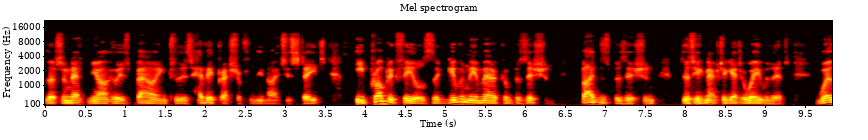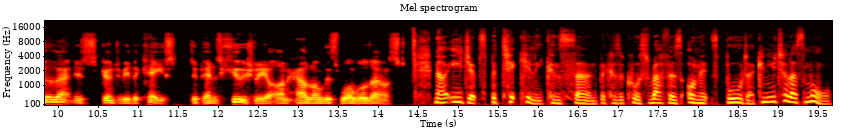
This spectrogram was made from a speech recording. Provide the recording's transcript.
that Netanyahu is bowing to this heavy pressure from the United States. He probably feels that given the American position, Biden's position that he can actually get away with it. Whether that is going to be the case depends hugely on how long this war will last. Now, Egypt's particularly concerned because, of course, Rafah's on its border. Can you tell us more?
